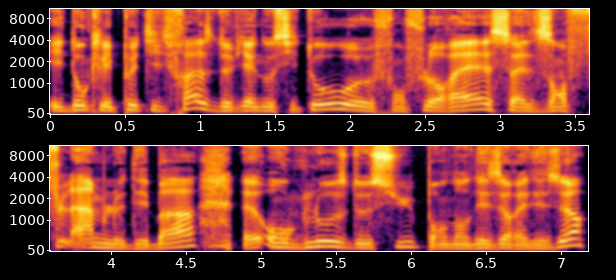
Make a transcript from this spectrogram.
Et donc les petites phrases deviennent aussitôt, euh, font florès, elles enflamment le débat, euh, on glose dessus pendant des heures et des heures.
